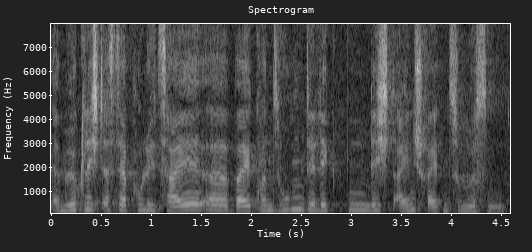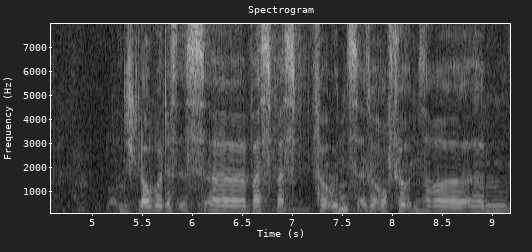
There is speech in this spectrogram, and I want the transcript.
ermöglicht es der Polizei, äh, bei Konsumdelikten nicht einschreiten zu müssen. Und ich glaube, das ist äh, was, was für uns, also auch für unsere ähm,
